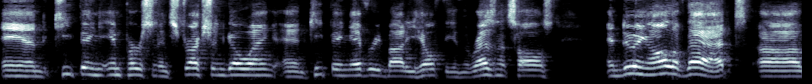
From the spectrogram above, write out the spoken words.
and keeping in-person instruction going and keeping everybody healthy in the residence halls and doing all of that uh,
